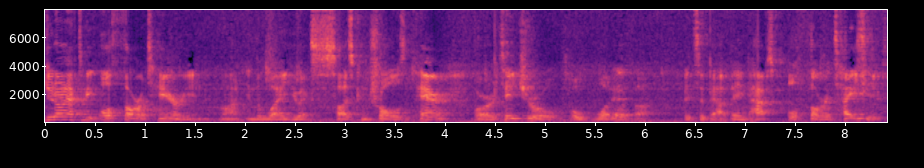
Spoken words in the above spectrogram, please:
You don't have to be authoritarian, right, in the way you exercise control as a parent or a teacher or, or whatever. It's about being perhaps authoritative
